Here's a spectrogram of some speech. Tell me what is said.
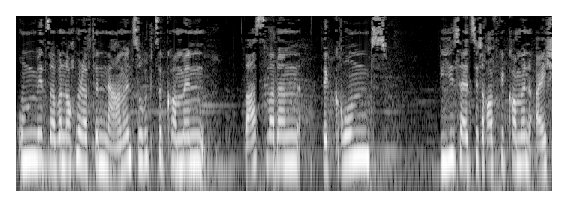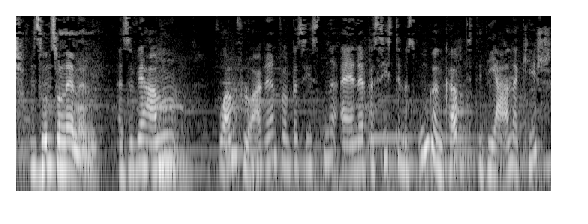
Um jetzt aber nochmal auf den Namen zurückzukommen, was war dann der Grund, wie seid ihr drauf gekommen, euch so zu nennen? Also wir haben vor Florian, vom Bassisten, eine Bassistin aus Ungarn gehabt, die Diana Kisch.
